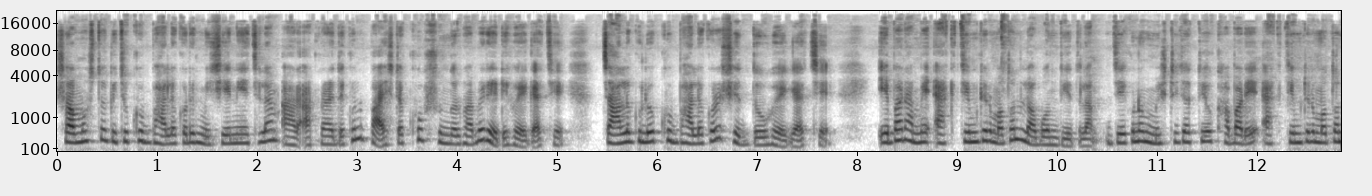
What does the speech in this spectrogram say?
সমস্ত কিছু খুব ভালো করে মিশিয়ে নিয়েছিলাম আর আপনারা দেখুন পায়েসটা খুব সুন্দরভাবে রেডি হয়ে গেছে। চালগুলো খুব ভালো করে সেদ্ধও হয়ে গেছে। এবার আমি এক চিমটের মতন লবণ দিয়ে দিলাম। যে কোনো মিষ্টি জাতীয় খাবারে এক চিমটের মতন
